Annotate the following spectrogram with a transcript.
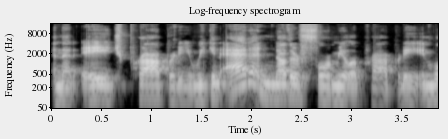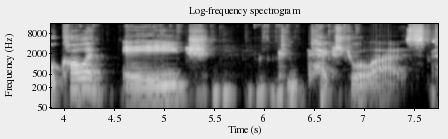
and that age property. And we can add another formula property, and we'll call it age contextualized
